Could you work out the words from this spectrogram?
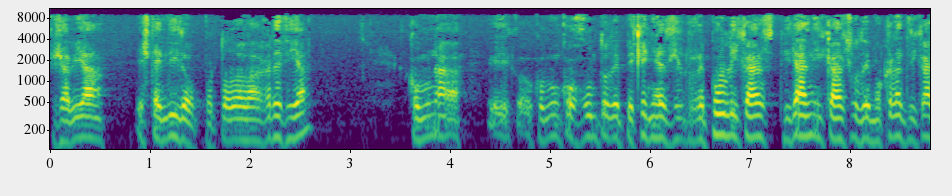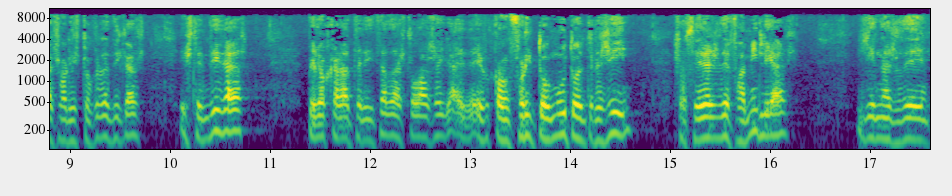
que se había extendido por toda la Grecia como, una, eh, como un conjunto de pequeñas repúblicas tiránicas o democráticas o aristocráticas extendidas, pero caracterizadas todas ellas en conflicto mutuo entre sí, sociedades de familias llenas de,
